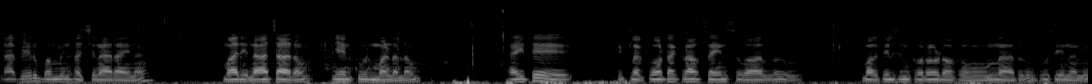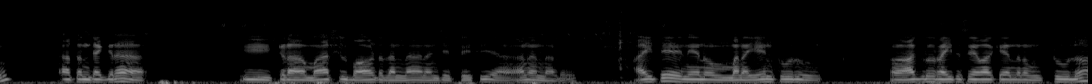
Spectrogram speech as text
నా పేరు బొమ్మిని సత్యనారాయణ. మాది నాచారం ఏన్కూరు మండలం. అయితే ఇట్లా కోటా క్రాప్ సైన్స్ వాళ్ళు మాకు తెలిసిన కుర్రోడు ఒక ఉన్నారు హుసేన్ అని. అతని దగ్గర ఈ ఇక్కడ మార్షల్ బాగుంటుందన్నా అని చెప్పేసి అని అన్నాడు. అయితే నేను మన ఏన్కూరు ఆగ్రో రైతు సేవా కేంద్రం టూలో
